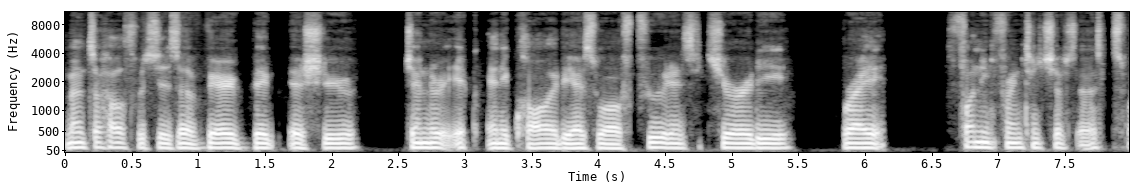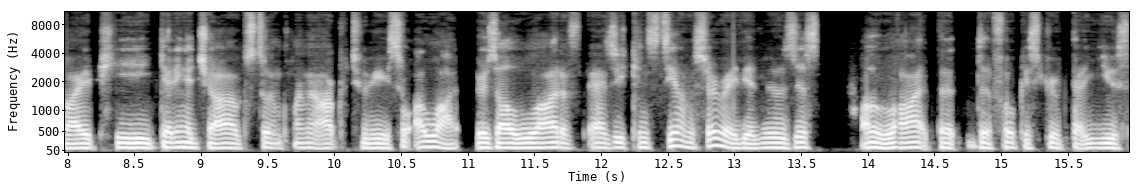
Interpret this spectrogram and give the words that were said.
mental health, which is a very big issue, gender inequality as well, food insecurity, right? Funding for internships, SYEP, getting a job, still employment opportunities. So a lot. There's a lot of, as you can see on the survey, there was just a lot that the focus group that youth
